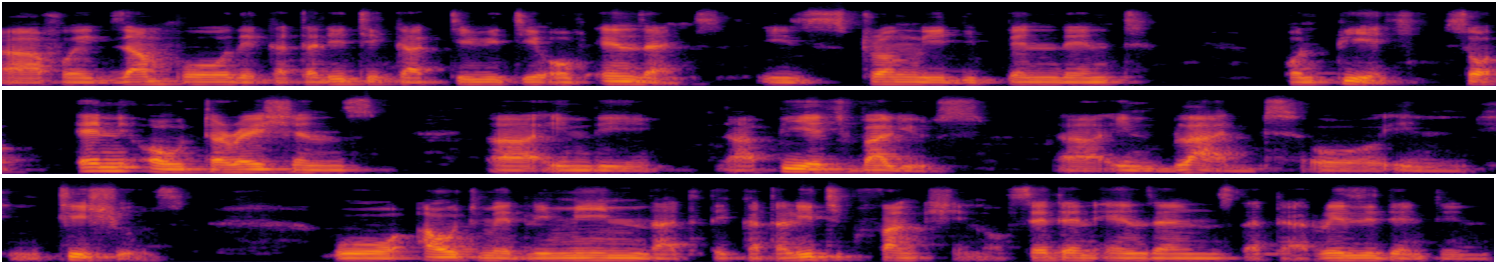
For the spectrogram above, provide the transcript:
Uh, for example, the catalytic activity of enzymes is strongly dependent on pH. So any alterations uh, in the uh, pH values uh, in blood or in, in tissues will ultimately mean that the catalytic function of certain enzymes that are resident in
